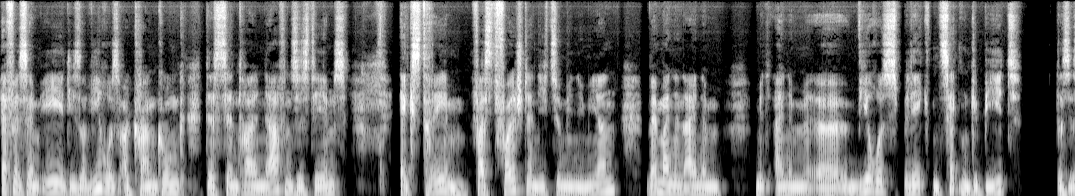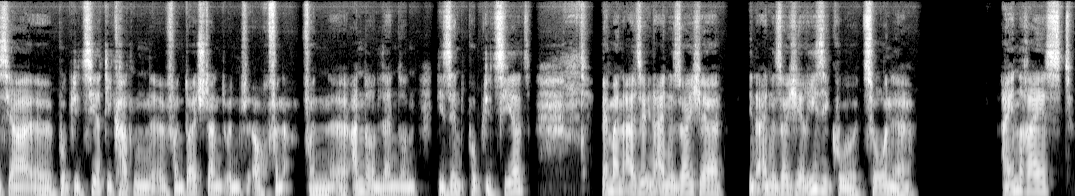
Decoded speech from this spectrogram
FSME, dieser Viruserkrankung des zentralen Nervensystems, extrem, fast vollständig zu minimieren, wenn man in einem mit einem äh, Virus belegten Zeckengebiet das ist ja äh, publiziert, die Karten äh, von Deutschland und auch von, von äh, anderen Ländern, die sind publiziert. Wenn man also in eine solche, in eine solche Risikozone einreist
